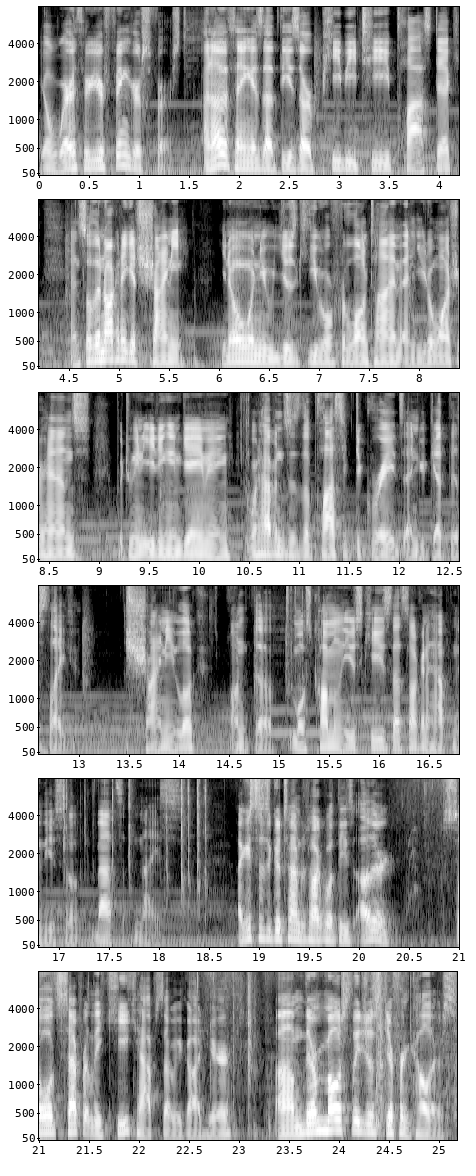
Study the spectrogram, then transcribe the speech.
you'll wear through your fingers first. Another thing is that these are PBT plastic, and so they're not gonna get shiny. You know when you use a keyboard for a long time and you don't wash your hands between eating and gaming, what happens is the plastic degrades and you get this like shiny look on the most commonly used keys. That's not gonna happen to these, so that's nice. I guess it's a good time to talk about these other sold separately keycaps that we got here. Um, they're mostly just different colors.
